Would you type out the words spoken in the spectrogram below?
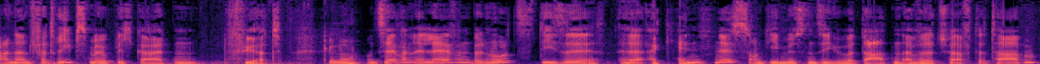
anderen Vertriebsmöglichkeiten führt. Genau. Und 7-Eleven benutzt diese äh, Erkenntnis, und die müssen sie über Daten erwirtschaftet haben,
